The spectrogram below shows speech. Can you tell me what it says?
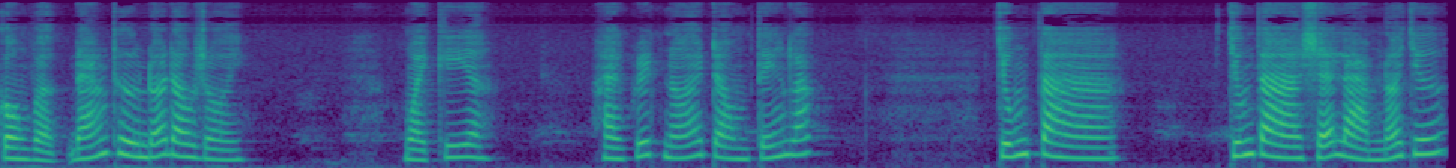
Con vật đáng thương đó đâu rồi? Ngoài kia hagrid nói trong tiếng lắc. Chúng ta chúng ta sẽ làm nó chứ?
